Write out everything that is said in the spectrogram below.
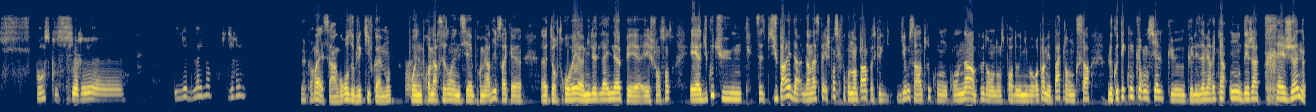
je pense que je serai euh, milieu de line-up, je dirais. D'accord. Ouais, c'est un gros objectif quand même. hein. Pour une première saison NCAA première div, c'est vrai que euh, te retrouver euh, milieu de line-up et, et champ centre. Et euh, du coup, tu, tu parlais d'un d'un aspect, je pense qu'il faut qu'on en parle parce que Guillaume, c'est un truc qu'on qu'on a un peu dans, dans le sport de haut niveau européen, mais pas tant que ça. Le côté concurrentiel que, que les Américains ont déjà très jeunes,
